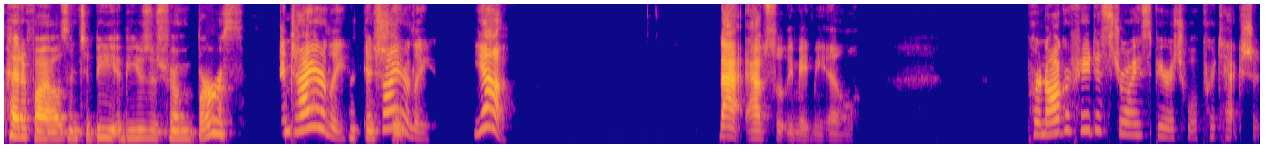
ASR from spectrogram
pedophiles and to be abusers from birth. Entirely. this shit. Entirely. Yeah. That absolutely made me ill. Pornography destroys spiritual protection.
